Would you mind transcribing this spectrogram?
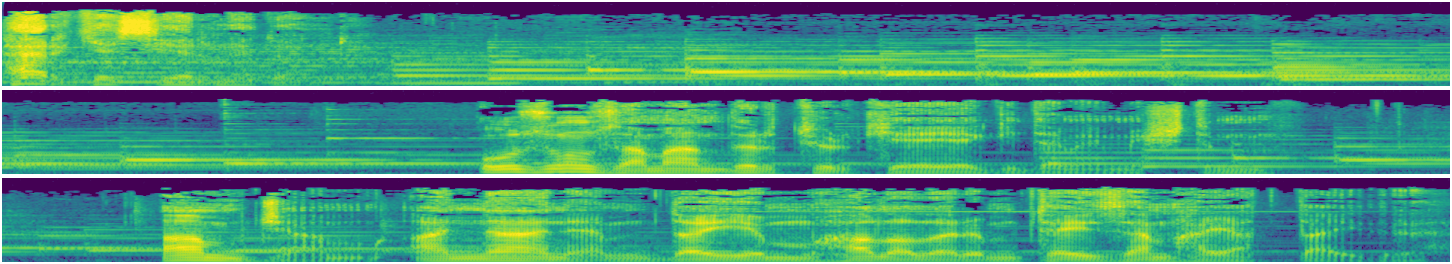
Herkes yerine döndü. Uzun zamandır Türkiye'ye gidememiştim. Amcam, anneannem, dayım, halalarım, teyzem hayattaydı.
